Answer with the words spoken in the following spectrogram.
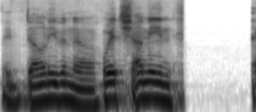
They don't even know. Which I mean, uh,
